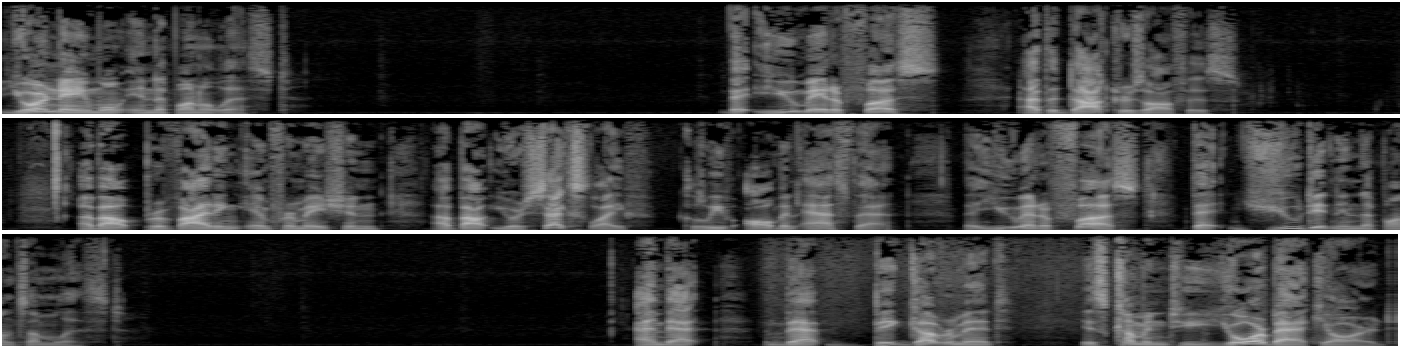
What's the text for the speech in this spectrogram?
Your name won't end up on a list. That you made a fuss at the doctor's office about providing information about your sex life, because we've all been asked that, that you made a fuss that you didn't end up on some list. And that that big government is coming to your backyard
